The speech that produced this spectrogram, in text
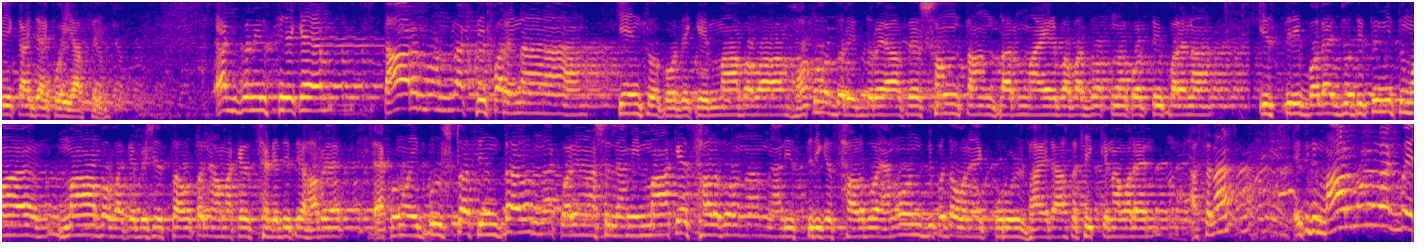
বেকায়দায় পড়ে আছে। একজন স্ত্রীকে তার মন রাখতে পারে না। কিন্তু ওদিকে মা বাবা হত দরিদ্র আছে, সন্তান তার মায়ের বাবা যত্ন করতে পারে না। স্ত্রী বলে, যদি তুমি তোমার মা বাবাকে বেশি চাও, তাহলে আমাকে ছেড়ে দিতে হবে। এখন ওই পুরুষটা চিন্তা ভাবনা করে, আসলে আমি মাকে ছাড়বো না আমি আর স্ত্রীকে ছাড়বো? এমন বিপদে অনেক পুরুষ ভাইরা আছে, ঠিক কিনা বলেন? আছে না? এদিকে মার মনে রাখবে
